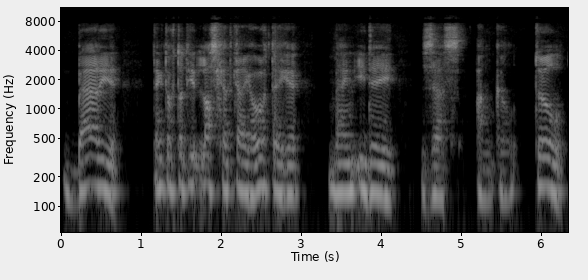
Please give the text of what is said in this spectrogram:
Barry. Ik denk toch dat hij last gaat krijgen hoor tegen mijn idee 6 Ankel Tul.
